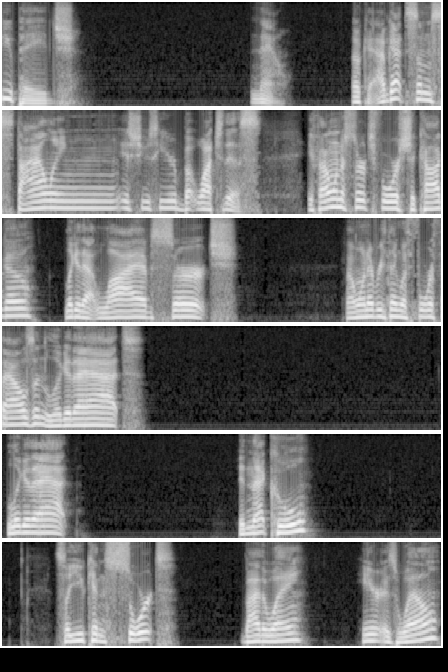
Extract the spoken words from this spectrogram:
View page. Now. Okay, I've got some styling issues here, but watch this. If I want to search for Chicago, look at that live search. If I want everything with 4,000, look at that. Look at that. Isn't that cool? So you can sort, by the way, here as well.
